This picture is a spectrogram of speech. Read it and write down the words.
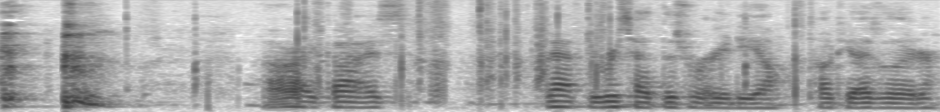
alright, guys. Gonna have to reset this radio. Talk to you guys later.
